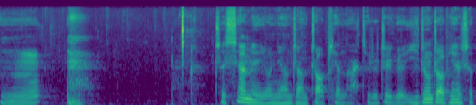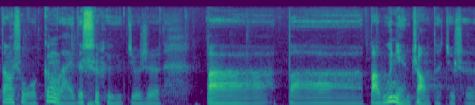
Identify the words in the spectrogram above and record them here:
嗯，这下面有两张照片呢，就是这个一张照片是当时我刚来的时候，就是把。八八五年照的，就是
